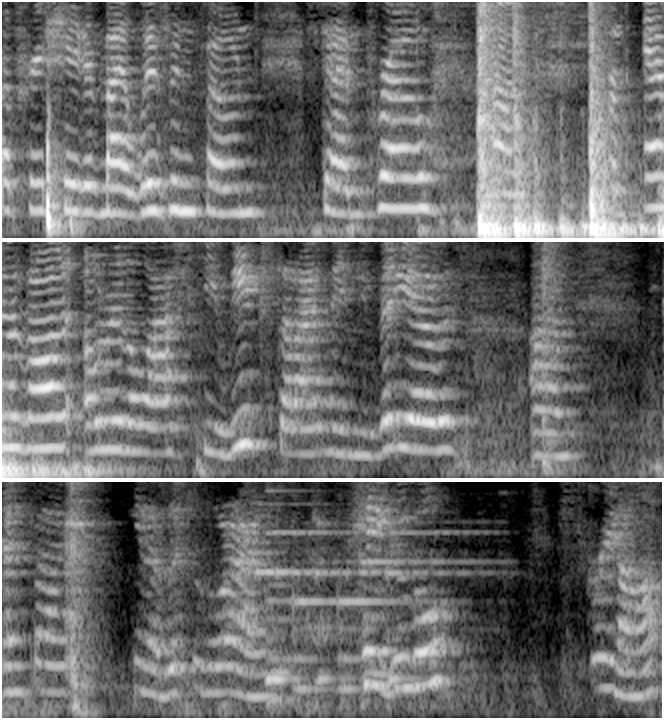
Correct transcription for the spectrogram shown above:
appreciated my Lisen phone stand pro um, from Amazon over the last few weeks that I've made new videos. Um, in fact, you know, this is where I'm, hey Google, screen off.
